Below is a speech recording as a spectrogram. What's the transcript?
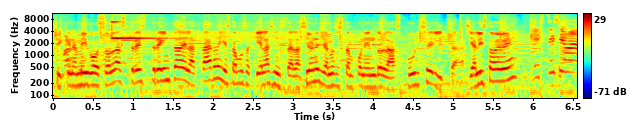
Chequen, amigos, son las 3.30 de la tarde y estamos aquí en las instalaciones. Ya nos están poniendo las pulseritas. ¿Ya listo, bebé? ¡Listísima!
